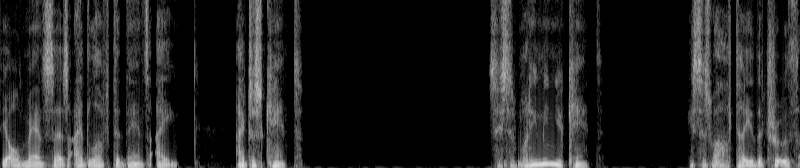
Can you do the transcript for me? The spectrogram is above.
The old man says, I'd love to dance. I, I just can't. So he said, What do you mean you can't? He says, Well, I'll tell you the truth.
